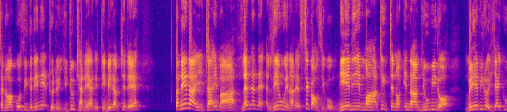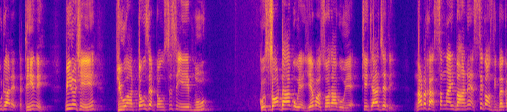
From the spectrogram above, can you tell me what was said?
ကျွန်တော်ကကိုစီသတင်းတွေအထွေထွေ YouTube channel ကနေတင်ပေးတာဖြစ်တယ်။တနင်္လာရီတိုင်းမှာလက်နက်နဲ့အလင်းဝင်လာတဲ့စစ်ကောင်စီကိုမြေပြင်မှာအထိကျွန်တော်အင်တာဗျူးပြီးတော့မေးပြီးတော့ရိုက်ကူးထားတဲ့သတင်းတွေ ပြီးလို့ရှိရင် viewer 33စစ်စီရေးမှုကိုစောသားကိုရဲ့ရဲဘော်စောသားကိုရဲ့ဖြည့်ကြားချက်တွေနောက်တစ်ခါစနိုက်ပါနဲ့စစ်ကောင်စီဘက်က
